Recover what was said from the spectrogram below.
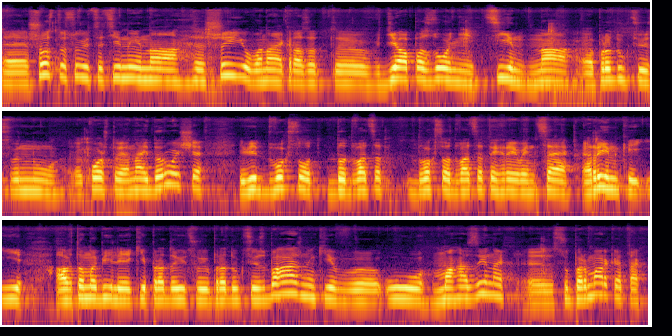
Е, Що стосується ціни на шию, вона якраз от е, в діапазоні цін на е, продукцію свину коштує найдорожче. Від 200 до 20, 220 гривень це ринки і автомобілі, які продають свою продукцію з багажників у магазинах, супермаркетах.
